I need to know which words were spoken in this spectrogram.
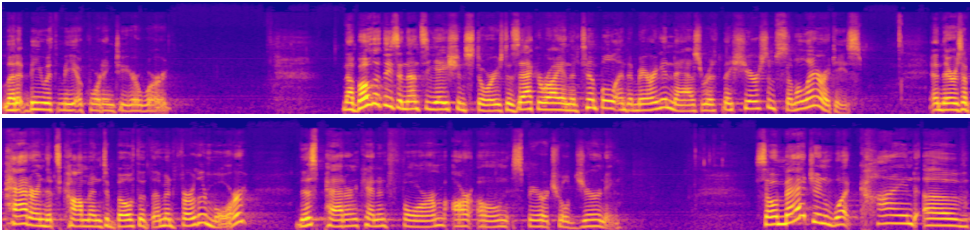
Let it be with me according to your word. Now, both of these Annunciation stories, to Zechariah in the temple and to Mary in Nazareth, they share some similarities. And there's a pattern that's common to both of them. And furthermore, this pattern can inform our own spiritual journey. So imagine what kind of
